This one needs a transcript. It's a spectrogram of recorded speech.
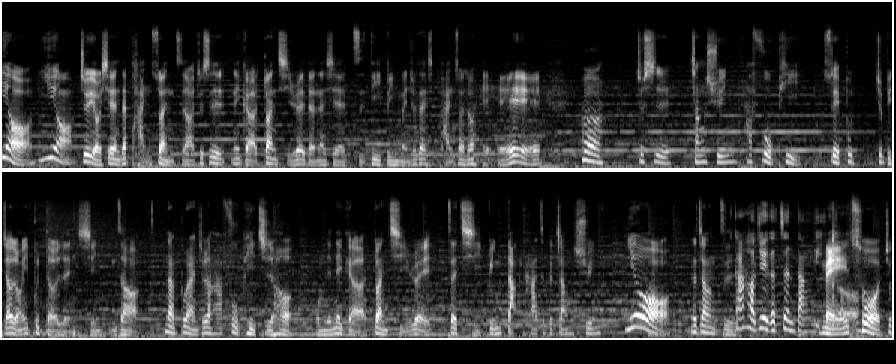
哟哟，就有些人在盘算，你知道，就是那个段祺瑞的那些子弟兵们就在盘算说，嘿嘿，哼，就是张勋他复辟，所以不就比较容易不得人心，你知道？那不然就让他复辟之后。我们的那个段祺瑞再起兵打他这个张勋哟，那这样子刚好就有一个正当理由，没错，就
